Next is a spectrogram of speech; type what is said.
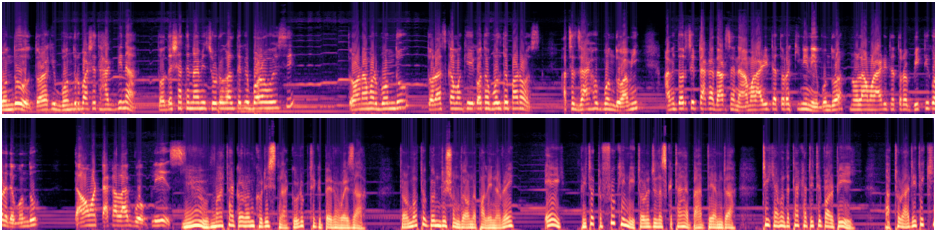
বন্ধু তোরা কি বন্ধুর পাশে থাকবি না? তোদের সাথে না আমি ছোটকাল থেকে বড় হয়েছি? তোরা না আমার বন্ধু? তোরা আজকে আমাকে এই কথা বলতে পারস? আচ্ছা যাই হোক বন্ধু, আমি আমি তোর চেয়ে টাকা দাঁড়ছে না, আমার আইডিটা তোরা কিনে নে বন্ধু নলে আমার আইডিটা তোরা বিক্রি করে দে বন্ধু। তাও আমার টাকা লাগবো, প্লিজ। ইউ মাথা গরম করিস না গ্রুপ থেকে বের হয়ে যা। তোর মতো বন্ধু সুন্দর না পালি না রে। এই, ভিতর তো ফুকিনি, তোর যদি আজকে টাকা বাদ দিয়ে আমরা ঠিক আমাদের টাকা দিতে পারবি। আর তোর আদিতে কি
